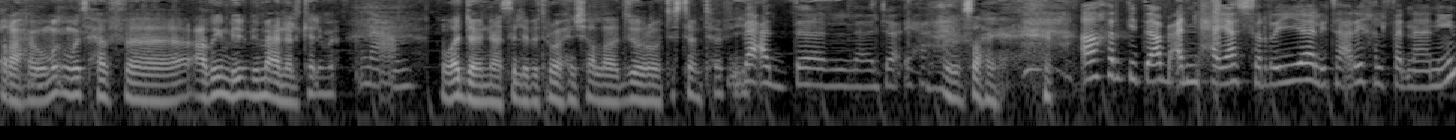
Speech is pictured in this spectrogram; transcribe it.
بصراحة يعني. ومتحف آه، عظيم بمعنى الكلمة نعم وأدعو الناس اللي بتروح إن شاء الله تزوره وتستمتع فيه بعد الجائحة إيه، صحيح آخر كتاب عن الحياة السرية لتاريخ الفنانين.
